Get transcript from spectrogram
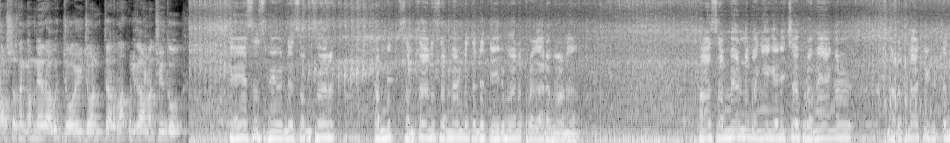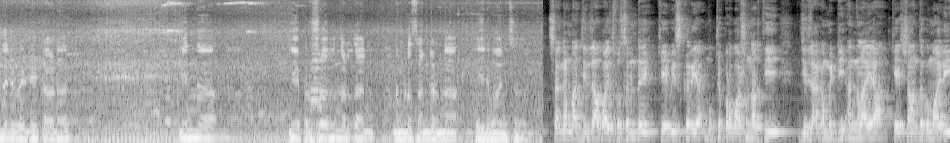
കർഷക സംഘം നേതാവ് ജോയ് ജോൺ ധർണ ഉദ്ഘാടനം ചെയ്തു. കെ എസ് എസ് ബിയുടെ സംസ്ഥാന സംസ്ഥാന സമ്മേളനത്തിന്റെ തീരുമാനപ്രകാരമാണ് ആ സമ്മേളനം അംഗീകരിച്ച പ്രമേയങ്ങൾ നടപ്പിലാക്കി കിട്ടുന്നതിന് വേണ്ടിയിട്ടാണ് ഇന്ന് ഈ പ്രക്ഷോഭം നടത്താൻ നമ്മുടെ സംഘടന തീരുമാനിച്ചത്. സംഘടന ജില്ലാ vice president K V Scaria മുഖ്യപ്രഭാഷണം നടത്തി ജില്ലാ കമ്മിറ്റി അംഗങ്ങളായ K Shanthakumari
